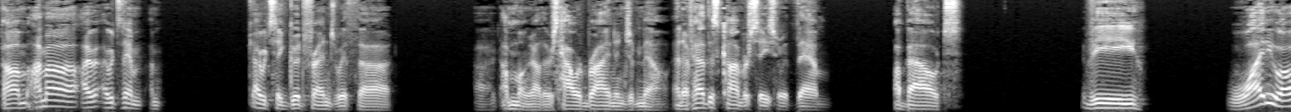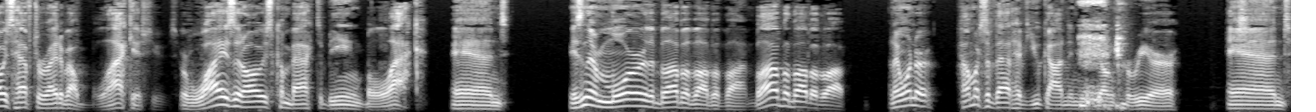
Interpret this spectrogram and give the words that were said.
Um, I'm a, I, I would say I'm, I'm, I would say good friends with, uh, uh, among others, Howard Bryant and Jemele. And I've had this conversation with them about the why do you always have to write about black issues? Or why does it always come back to being black? And isn't there more of the blah, blah, blah, blah, blah, blah, blah, blah, blah, blah. And I wonder how much of that have you gotten in your young career? And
